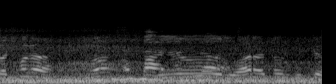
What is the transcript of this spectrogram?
ದೊಡ್ಡ ಮಗ ಅಪ್ಪ ಅಯ್ಯೋ, ಈ ವಾರ ಆಯ್ತು ಅವ್ನು ಬಿಟ್ಟು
